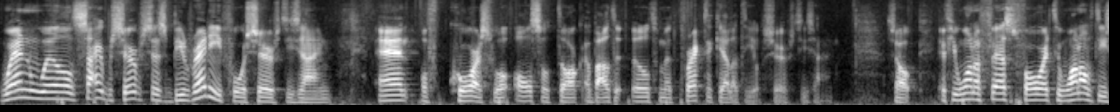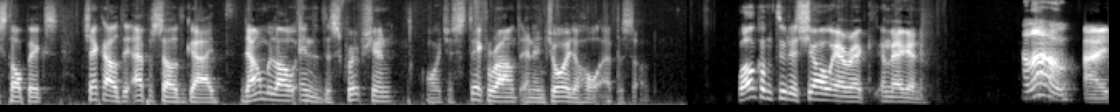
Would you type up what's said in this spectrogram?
when will cyber services be ready for service design? And of course, we'll also talk about the ultimate practicality of service design. So if you want to fast forward to one of these topics, check out the episode guide down below in the description or just stick around and enjoy the whole episode. Welcome to the show, Eric and Megan. Hello. Hi.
